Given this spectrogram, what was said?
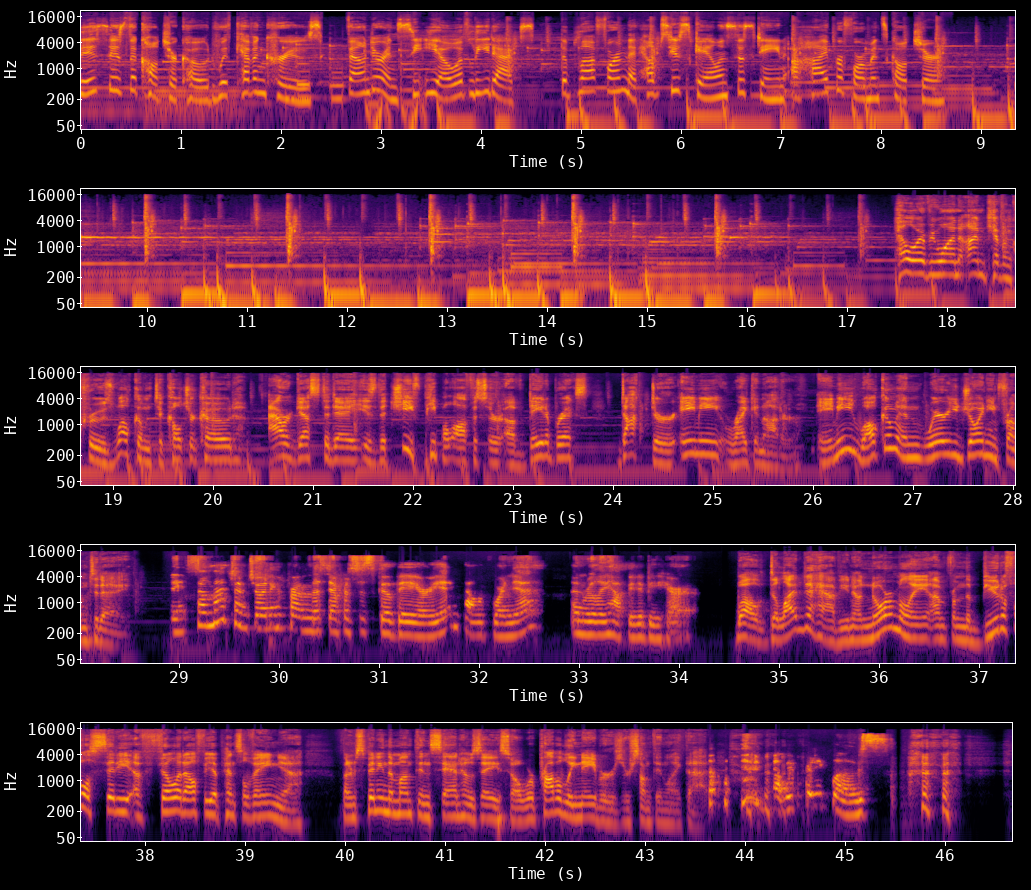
This is the Culture Code with Kevin Kruse, founder and CEO of LeadX, the platform that helps you scale and sustain a high performance culture. Hello, everyone. I'm Kevin Kruse. Welcome to Culture Code. Our guest today is the Chief People Officer of Databricks, Dr. Amy Reichanadter. Amy, welcome. And where are you joining from today? Thanks so much. I'm joining from the San Francisco Bay Area in California and really happy to be here. Well, delighted to have you. Now, normally I'm from the beautiful city of Philadelphia, Pennsylvania, but I'm spending the month in San Jose. So we're probably neighbors or something like that. yeah, we're pretty close.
